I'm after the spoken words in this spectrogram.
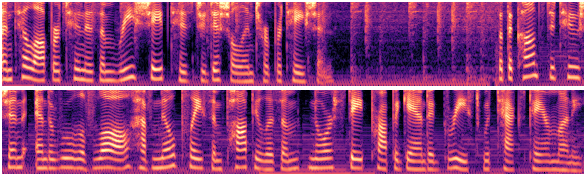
until opportunism reshaped his judicial interpretation. But the Constitution and the rule of law have no place in populism nor state propaganda greased with taxpayer money.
